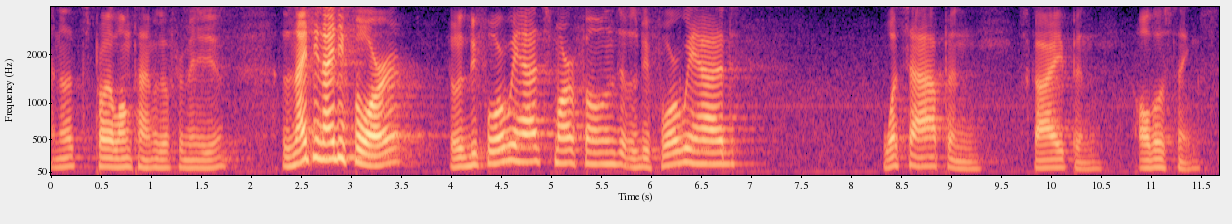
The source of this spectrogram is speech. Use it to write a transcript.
I know that's probably a long time ago for many of you. It was 1994. It was before we had smartphones. It was before we had WhatsApp and Skype and all those things.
